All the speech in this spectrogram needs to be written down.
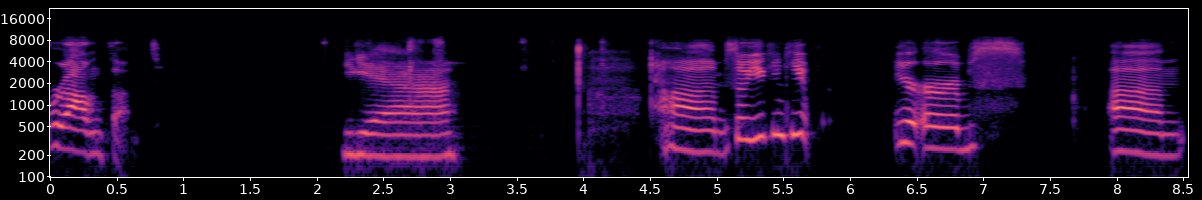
brown thumbed. Yeah. Um, so you can keep your herbs um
